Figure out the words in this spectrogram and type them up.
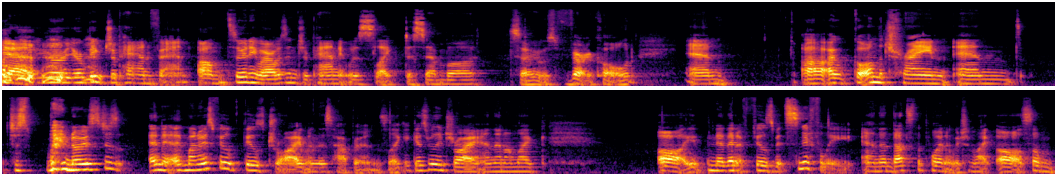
yeah, you're you're a big Japan fan. Um, so anyway, I was in Japan. It was like December, so it was very cold, and uh, I got on the train and just my nose just and, and my nose feel, feels dry when this happens. Like it gets really dry, and then I'm like, oh, it, you know, then it feels a bit sniffly, and then that's the point at which I'm like, oh, some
